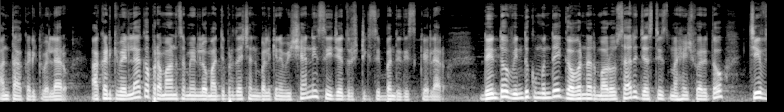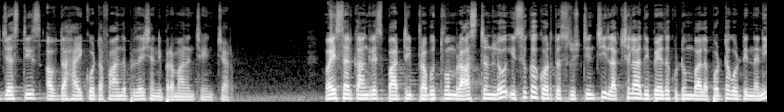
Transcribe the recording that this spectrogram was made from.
అంతా అక్కడికి వెళ్ళారు. అక్కడికి వెళ్ళాక ప్రమాణ సమయంలో మధ్యప్రదేశ్ అని పలికిన విషయాన్ని సీజే దృష్టికి సిబ్బంది తీసుకెళ్ళారు. దీంతో విందుకు ముందే గవర్నర్ మరోసారి జస్టిస్ మహేశ్వరితో chief justice of the high court of Andhra Pradesh అని ప్రమాణం చేయించారు. వైఎస్ఆర్ కాంగ్రెస్ పార్టీ ప్రభుత్వం రాష్ట్రంలో ఇసుక కొరత సృష్టించి లక్షలాది పేద కుటుంబాల పొట్టగొట్టిందని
